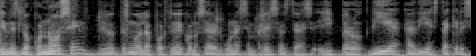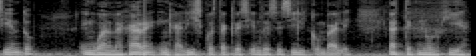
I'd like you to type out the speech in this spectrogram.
quienes lo conocen, yo tengo la oportunidad de conocer algunas empresas, de hace- y- pero día a día está creciendo en Guadalajara, en Jalisco está creciendo ese Silicon Valley. La tecnología,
